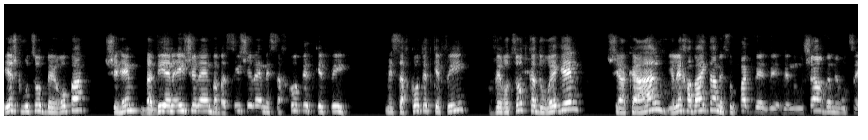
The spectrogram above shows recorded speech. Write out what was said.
יש קבוצות באירופה שהן ב-DNA שלהן, בבסיס שלהן, משחקות התקפי, משחקות התקפי ורוצות כדורגל שהקהל ילך הביתה מסופק ומאושר ומרוצה.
